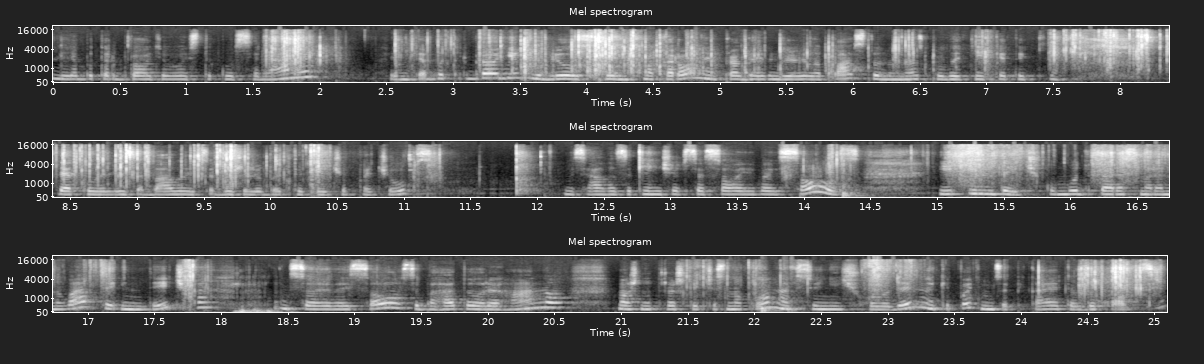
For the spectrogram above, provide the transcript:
Для бутербродів ось таку селяну. Для бутербродів. Люблю ось ці макарони. Правда, я любила пасту, але у нас були тільки такі. Деколи Ліза балується, дуже любить такий чупа-чупс. Взяла, закінчився соєвий соус і індичку. Буду зараз маринувати індичка, соєвий соус і багато орегано. Можна трошки чесноку на всю ніч в холодильник і потім запікаєте в духовці.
